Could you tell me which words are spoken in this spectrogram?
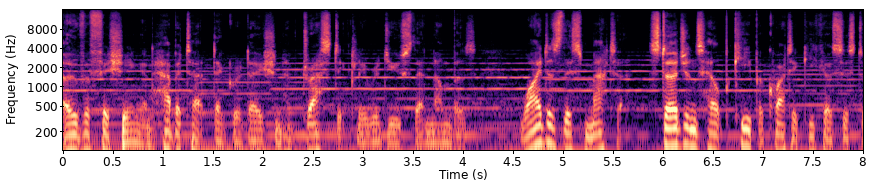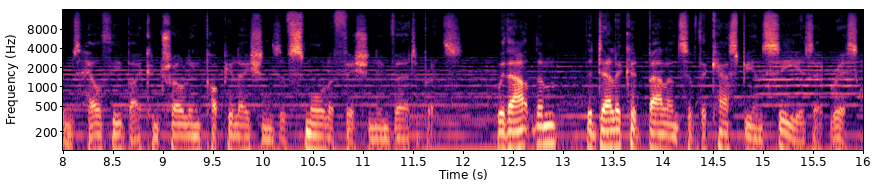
Overfishing and habitat degradation have drastically reduced their numbers. Why does this matter? Sturgeons help keep aquatic ecosystems healthy by controlling populations of smaller fish and invertebrates. Without them, the delicate balance of the Caspian Sea is at risk.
